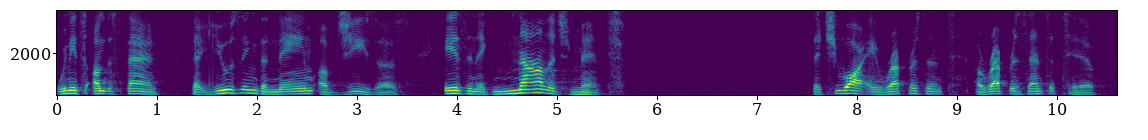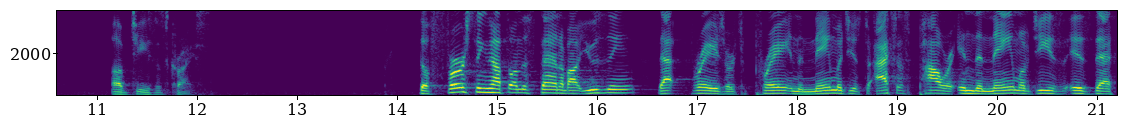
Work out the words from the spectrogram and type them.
we need to understand that using the name of Jesus is an acknowledgement that you are a, represent, a representative of Jesus Christ the first thing you have to understand about using that phrase or to pray in the name of Jesus, to access power in the name of Jesus, is that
